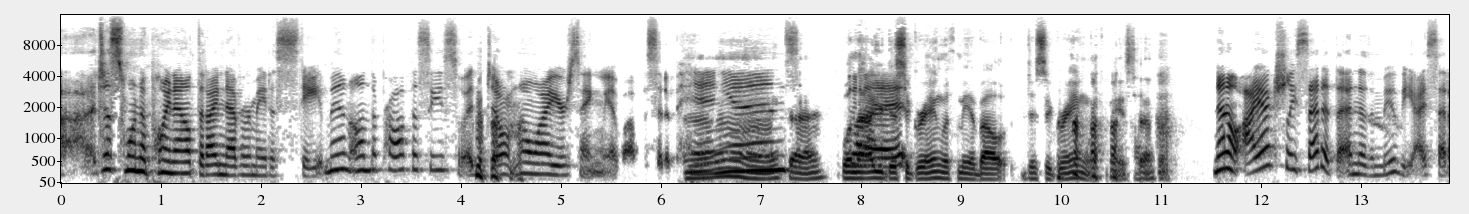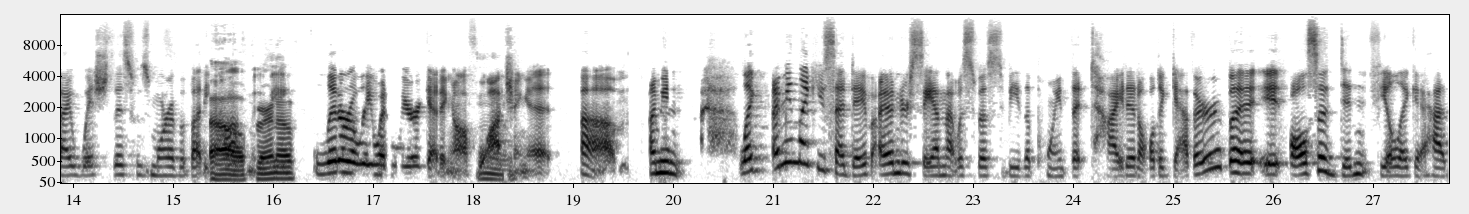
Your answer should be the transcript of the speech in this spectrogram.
I just want to point out that I never made a statement on the prophecy, so I don't know why you're saying we have opposite opinions. Oh, okay. Well, now you're disagreeing with me about disagreeing with me. So, No, I actually said at the end of the movie, I said I wish this was more of a buddy Oh, cop movie. fair enough. Literally when we were getting off Mm. watching it. Um, I mean, like I mean, like you said, Dave. I understand that was supposed to be the point that tied it all together, but it also didn't feel like it had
